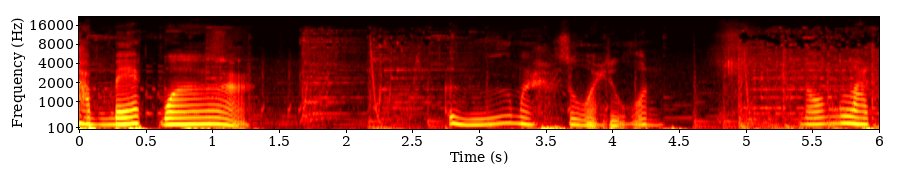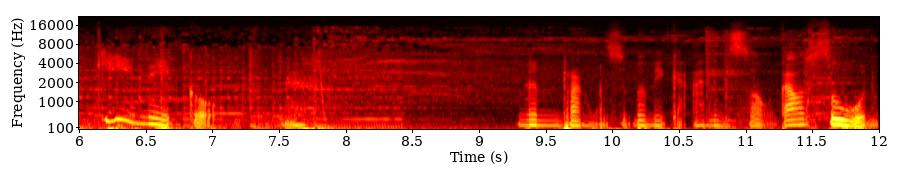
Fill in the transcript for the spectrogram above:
คัมแบ็กว่าเออมาสวยทุกคน น้องลักกี้เนโกนะเงินรางวัลซูเปอร์เมกาหนึ่งสองเก้าศูนย์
